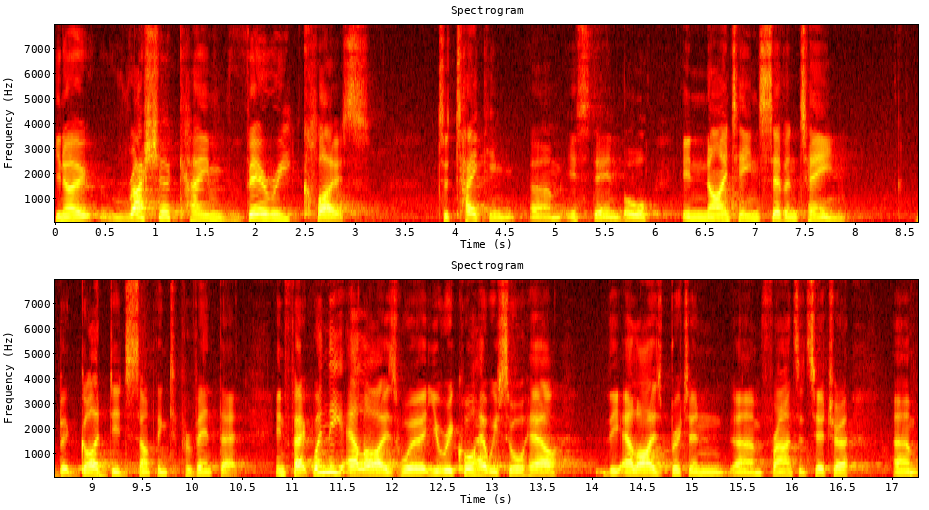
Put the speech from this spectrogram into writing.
you know, Russia came very close to taking um, Istanbul in 1917, but God did something to prevent that. In fact, when the Allies were, you recall how we saw how the Allies, Britain, um, France, etc., um,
